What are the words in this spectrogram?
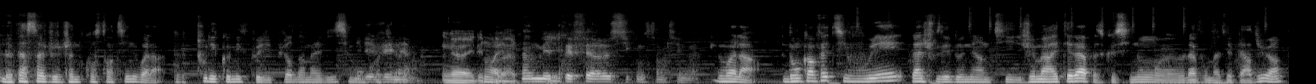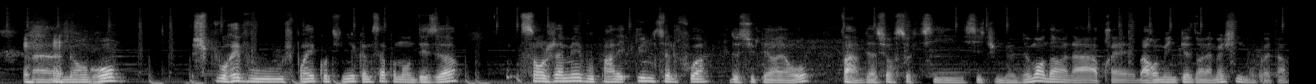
le personnage de John Constantine, voilà, de tous les comics que j'ai pu lire dans ma vie, c'est mon Il est vénère. Ouais, il est pas mal. Un de mes préférés aussi, Constantine. Voilà. Donc en fait, si vous voulez, là je vous ai donné un petit. Je vais m'arrêter là parce que sinon, euh, là vous m'avez perdu. Hein. Euh, mais en gros, je pourrais vous, je pourrais continuer comme ça pendant des heures sans jamais vous parler une seule fois de super-héros. Enfin, bien sûr, sauf si, si tu me le demandes. Hein. Là, après, bah, remets une pièce dans la machine, mon pote. Hein.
